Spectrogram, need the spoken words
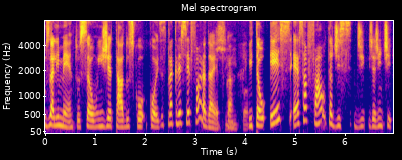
Os alimentos são injetados co- coisas para crescer fora da época. Sim. Então, esse- essa falta de, de- de a, gente,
